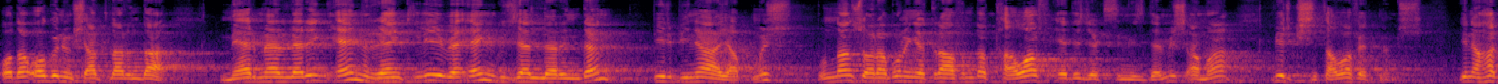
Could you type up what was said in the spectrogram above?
O da o günün şartlarında mermerlerin en renkli ve en güzellerinden bir bina yapmış. Bundan sonra bunun etrafında tavaf edeceksiniz demiş ama bir kişi tavaf etmemiş. Yine hac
